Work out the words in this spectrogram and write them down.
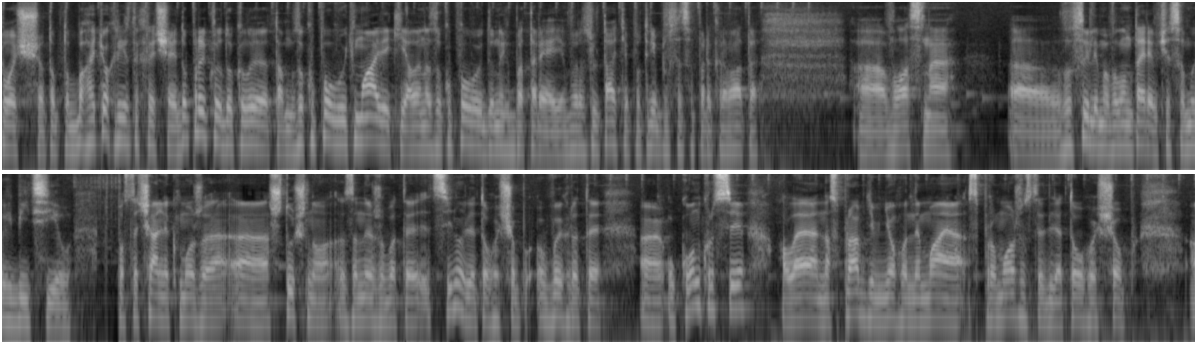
Тощо, тобто багатьох різних речей. До прикладу, коли там закуповують мавіки, але не закуповують до них батареї. В результаті потрібно все це перекривати власне зусиллями волонтерів чи самих бійців. Постачальник може е, штучно занижувати ціну для того, щоб виграти е, у конкурсі, але насправді в нього немає спроможності для того, щоб е,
